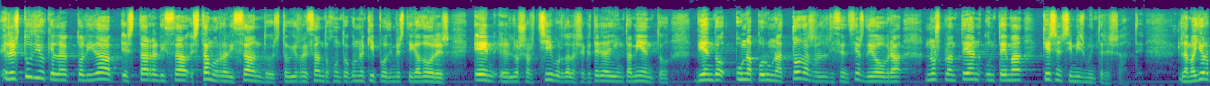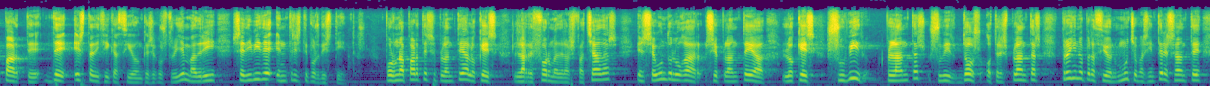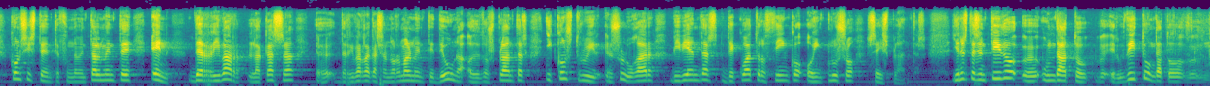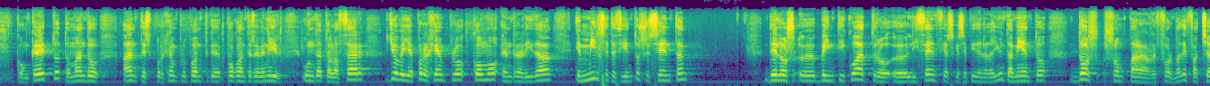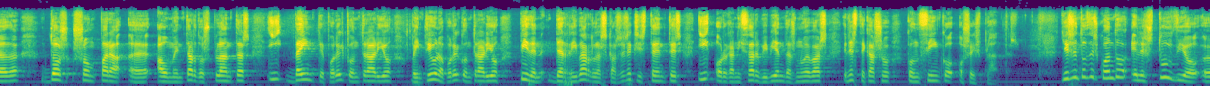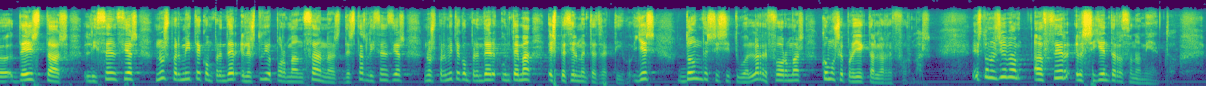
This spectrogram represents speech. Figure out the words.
El estudio que en la actualidad estamos realizando, estoy realizando junto con un equipo de investigadores en eh, los archivos de la Secretaría del Ayuntamiento, viendo una por una todas las licencias de obra, nos plantean un tema que es en sí mismo interesante. La mayor parte de esta edificación que se construye en Madrid se divide en tres tipos distintos. Por una parte se plantea lo que es la reforma de las fachadas, en segundo lugar se plantea lo que es subir plantas, subir dos o tres plantas, pero hay una operación mucho más interesante, consistente fundamentalmente en derribar la casa, eh, derribar la casa normalmente de una o de dos plantas y construir en su lugar viviendas de cuatro, cinco o incluso seis plantas. Y en este sentido, eh, un dato erudito, un dato eh, concreto, tomando antes, por ejemplo, poco antes de venir, un dato al azar, yo veía, por ejemplo, cómo en realidad en 1760 de los 24 eh, eh, licencias que se piden al ayuntamiento, dos son para reforma de fachada, dos son para eh, aumentar dos plantas y 20 por el contrario, 21 por el contrario, piden derribar las casas existentes y organizar viviendas nuevas, en este caso con cinco o seis plantas. Y es entonces cuando el estudio eh, de estas licencias nos permite comprender, el estudio por manzanas de estas licencias nos permite comprender un tema especialmente atractivo, y es dónde se sitúan las reformas, cómo se proyectan las reformas. Esto nos lleva a hacer el siguiente razonamiento.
